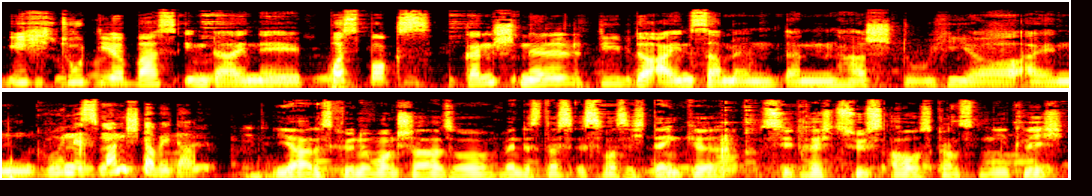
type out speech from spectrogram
ich tu dir was in deine Postbox. Ganz schnell die wieder einsammeln. Dann hast du hier ein grünes Monster wieder. Ja, das grüne Monster, also wenn das das ist, was ich denke, sieht recht süß aus, ganz niedlich.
